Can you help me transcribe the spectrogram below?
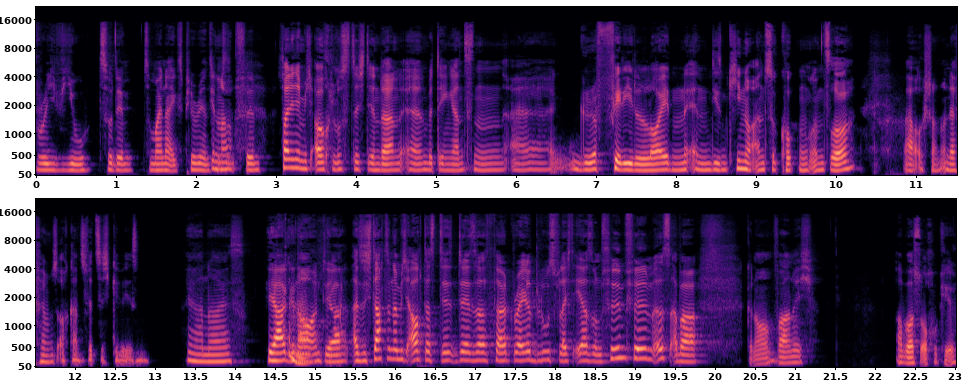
Review zu dem zu meiner Experience genau. mit dem Film. Fand ich nämlich auch lustig, den dann äh, mit den ganzen äh, Graffiti-Leuten in diesem Kino anzugucken und so. War auch schon. Und der Film ist auch ganz witzig gewesen. Ja, nice. Ja, genau. genau. Und ja, also ich dachte nämlich auch, dass der, dieser Third Rail Blues vielleicht eher so ein Filmfilm -Film ist, aber genau, war nicht. Aber ist auch okay.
